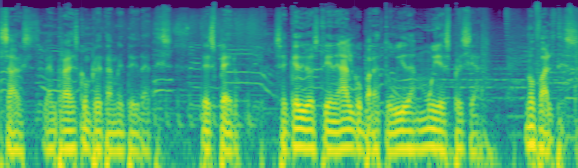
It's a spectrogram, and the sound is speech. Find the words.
sabes, la entrada es completamente gratis. Te espero. Sé que Dios tiene algo para tu vida muy especial. No faltes.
